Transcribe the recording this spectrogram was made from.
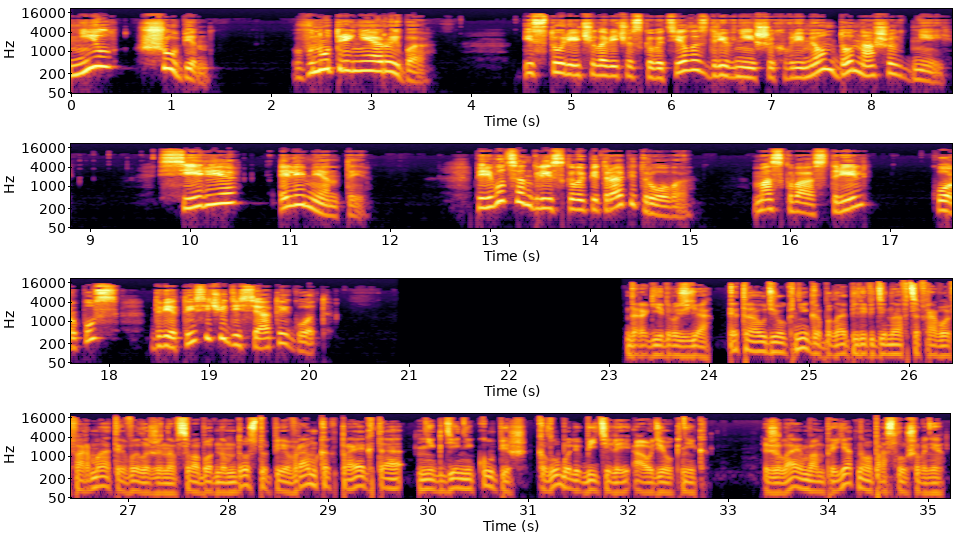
Нил Шубин. Внутренняя рыба. История человеческого тела с древнейших времен до наших дней. Серия «Элементы». Перевод с английского Петра Петрова. Москва, Стрель. Корпус, 2010 год. Дорогие друзья, эта аудиокнига была переведена в цифровой формат и выложена в свободном доступе в рамках проекта «Нигде не купишь» Клуба любителей аудиокниг. Желаем вам приятного прослушивания.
